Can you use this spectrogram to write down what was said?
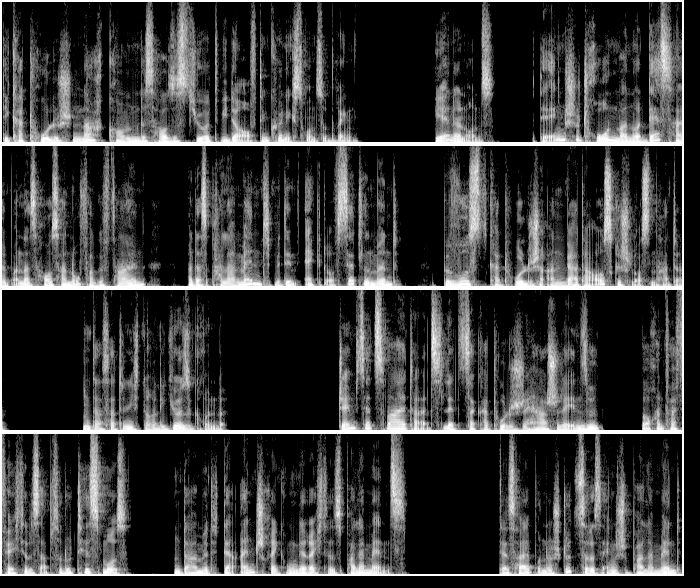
die katholischen Nachkommen des Hauses Stuart wieder auf den Königsthron zu bringen. Wir erinnern uns, der englische Thron war nur deshalb an das Haus Hannover gefallen, weil das Parlament mit dem Act of Settlement bewusst katholische Anwärter ausgeschlossen hatte. Und das hatte nicht nur religiöse Gründe. James II. als letzter katholischer Herrscher der Insel war auch ein Verfechter des Absolutismus und damit der Einschränkung der Rechte des Parlaments. Deshalb unterstützte das englische Parlament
